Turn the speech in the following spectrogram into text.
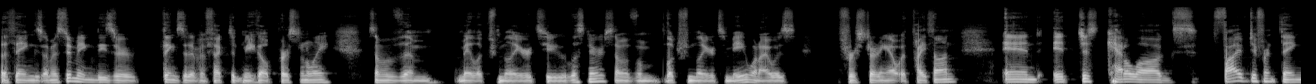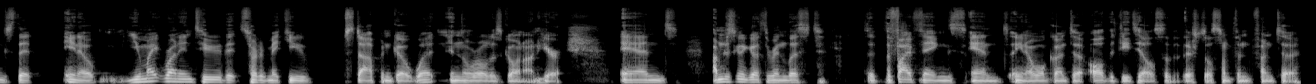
the things. I'm assuming these are things that have affected Miguel personally. Some of them may look familiar to listeners. Some of them looked familiar to me when I was first starting out with Python. And it just catalogs five different things that, you know, you might run into that sort of make you stop and go, what in the world is going on here? And I'm just going to go through and list the, the, five things and, you know, I won't go into all the details so that there's still something fun to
